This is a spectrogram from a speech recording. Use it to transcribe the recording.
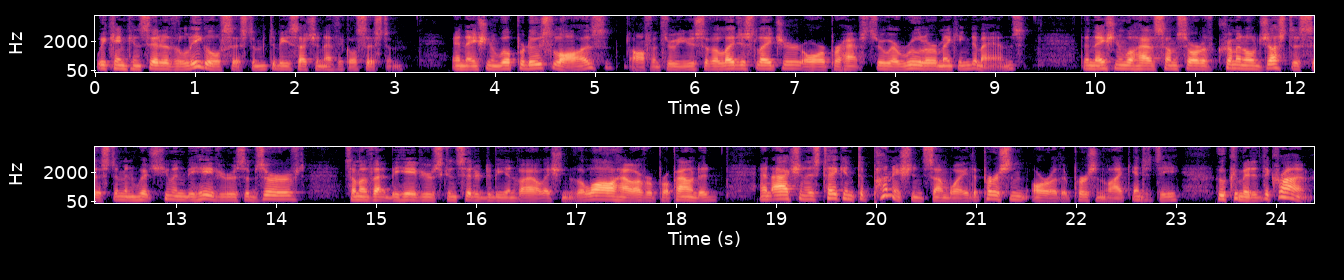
We can consider the legal system to be such an ethical system. A nation will produce laws, often through use of a legislature or perhaps through a ruler making demands. The nation will have some sort of criminal justice system in which human behavior is observed, some of that behavior is considered to be in violation of the law, however propounded, and action is taken to punish in some way the person or other person-like entity who committed the crime.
